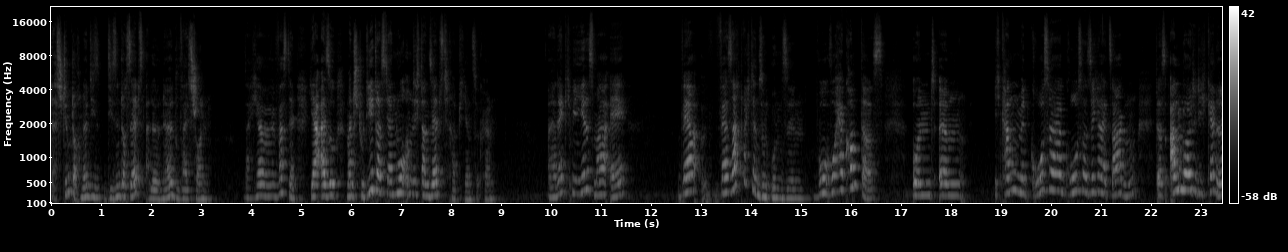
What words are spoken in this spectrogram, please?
das stimmt doch, ne? Die, die sind doch selbst alle, ne? Du weißt schon. Sag ich, ja, was denn? Ja, also man studiert das ja nur, um sich dann selbst therapieren zu können. Und da denke ich mir jedes Mal, ey, wer, wer sagt euch denn so einen Unsinn? Wo, woher kommt das? Und ähm, ich kann mit großer, großer Sicherheit sagen, dass alle Leute, die ich kenne,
